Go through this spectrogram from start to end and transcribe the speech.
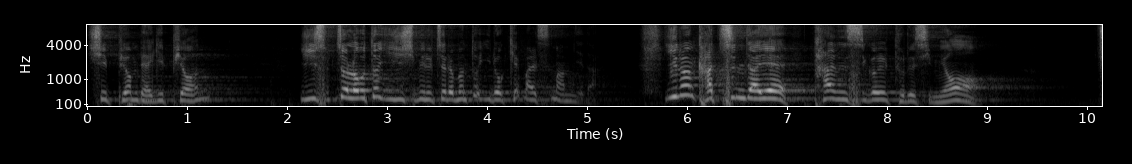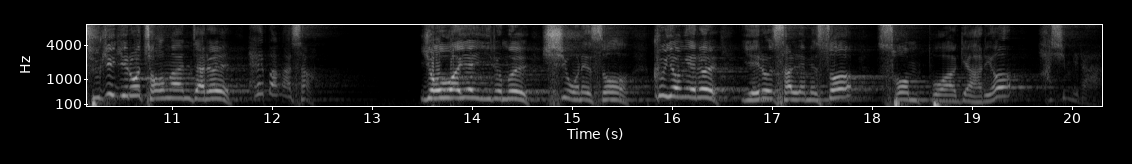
시편 102편 20절로부터 21절에 보면 또 이렇게 말씀합니다. 이는 갇힌 자의 탄식을 들으시며 죽이기로 정한 자를 해방하사 여호와의 이름을 시온에서 그 영예를 예루살렘에서 선포하게 하려 하심이라.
